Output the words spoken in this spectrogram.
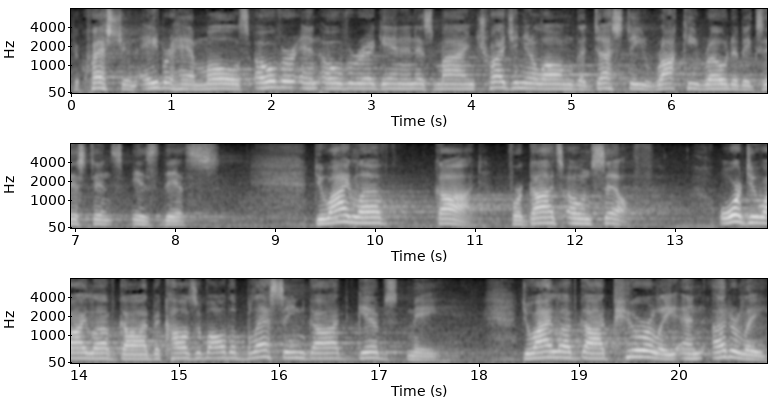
The question Abraham mulls over and over again in his mind, trudging along the dusty, rocky road of existence, is this Do I love God for God's own self? Or do I love God because of all the blessing God gives me? Do I love God purely and utterly?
